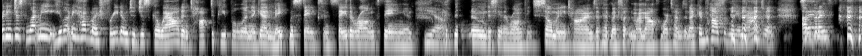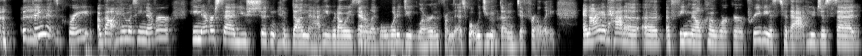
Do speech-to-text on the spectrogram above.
but he just let me he let me have my freedom to just go out and talk to people and again make mistakes and say the wrong thing. And yeah. I've been known to say the wrong thing so many times. I've had my foot in my mouth more times than I could possibly imagine. um, but I, the thing that's great about him was he never he never said you shouldn't have done that. He would always yeah. say like, well, what did you learn? From this? What would you have done differently? And I had had a, a, a female coworker previous to that who just said,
